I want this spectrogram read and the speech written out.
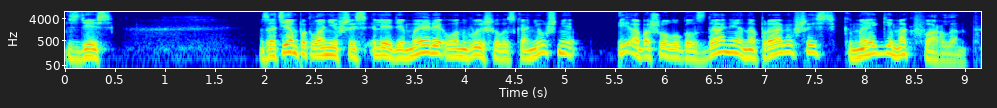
Здесь». Затем, поклонившись леди Мэри, он вышел из конюшни и обошел угол здания, направившись к Мэгги Макфарленд.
